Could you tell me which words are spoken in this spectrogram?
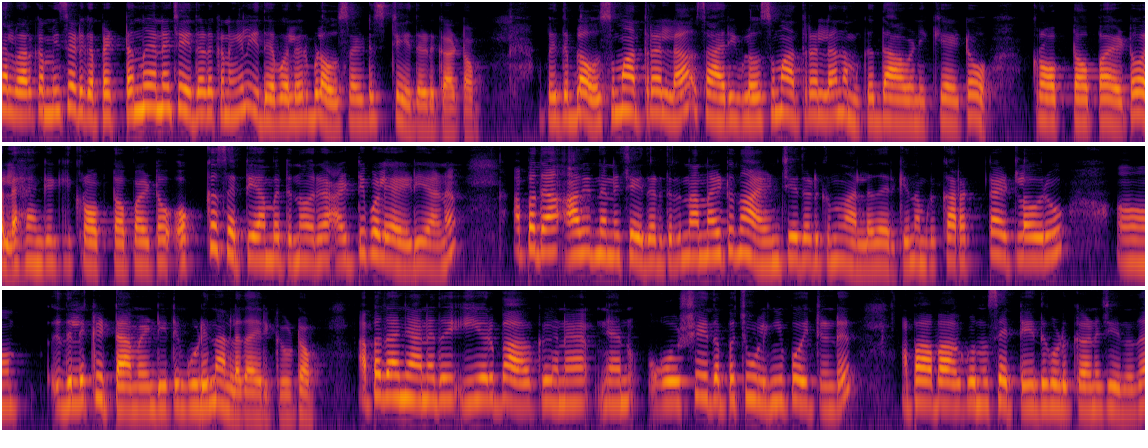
സൽവാർ കമ്മീസ് എടുക്കുക. പെട്ടെന്ന് തന്നെ ചെയ്തെടുക്കണമെങ്കിൽ ഇതേപോലെ ഒരു ബ്ലൗസ് ആയിട്ട് ചെയ്തെടുക്കാം കേട്ടോ. അപ്പോൾ ഇത് ബ്ലൗസ് മാത്രമല്ല സാരി ബ്ലൗസ് മാത്രമല്ല നമുക്ക് ധാവണിക്കായിട്ടോ ക്രോപ്പ് ടോപ്പായിട്ടോ ലെഹങ്കയ്ക്ക് ക്രോപ്പ് ടോപ്പായിട്ടോ ഒക്കെ സെറ്റ് ചെയ്യാൻ പറ്റുന്ന ഒരു അടിപൊളി ഐഡിയ ആണ്. അപ്പോൾ അത് ആദ്യം തന്നെ ചെയ്തെടുത്തിട്ട് നന്നായിട്ടൊന്ന് അയൺ ചെയ്തെടുക്കുന്നത് നല്ലതായിരിക്കും. നമുക്ക് കറക്റ്റായിട്ടുള്ള ഒരു ഇതിൽ കിട്ടാൻ വേണ്ടിയിട്ടും കൂടി നല്ലതായിരിക്കും കേട്ടോ അപ്പോൾ അതാ ഞാനത് ഈ ഒരു ഭാഗമൊക്കെ ഇങ്ങനെ ഞാൻ വാഷ് ചെയ്തപ്പോൾ ചുളുങ്ങി പോയിട്ടുണ്ട്. അപ്പോൾ ആ ഭാഗമൊക്കെ ഒന്ന് സെറ്റ് ചെയ്ത് കൊടുക്കുകയാണ് ചെയ്യുന്നത്.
